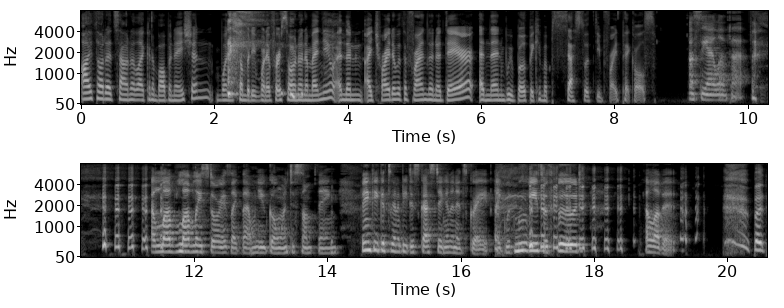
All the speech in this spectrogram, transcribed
I thought it sounded like an abomination when somebody when I first saw it on a menu, and then I tried it with a friend on a dare, and then we both became obsessed with deep fried pickles. Oh, see, I love that. I love lovely stories like that when you go into something thinking it's going to be disgusting and then it's great. Like with movies, with food. I love it. but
